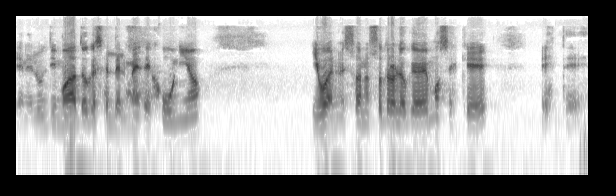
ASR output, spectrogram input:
en el último dato, que es el del mes de junio, y bueno, eso nosotros lo que vemos es que este,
